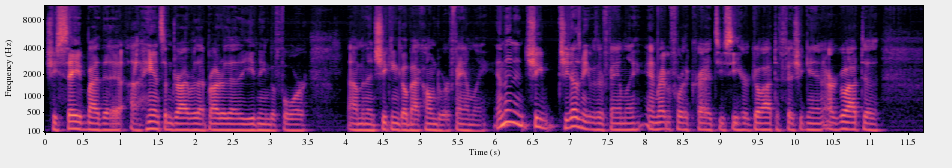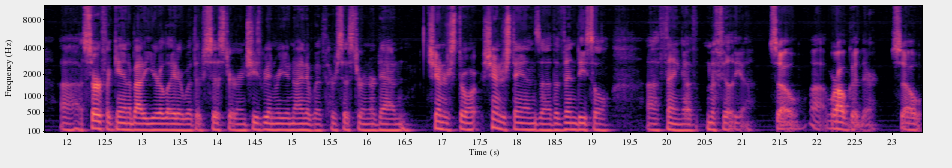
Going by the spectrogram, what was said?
She's saved by the uh, handsome driver that brought her there the evening before, um, and then she can go back home to her family. And then she she does meet with her family. And right before the credits, you see her go out to fish again or go out to uh, surf again about a year later with her sister, and she's been reunited with her sister and her dad. And she understo- she understands uh, the Vin Diesel uh, thing of mephilia. So uh, we're all good there. So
